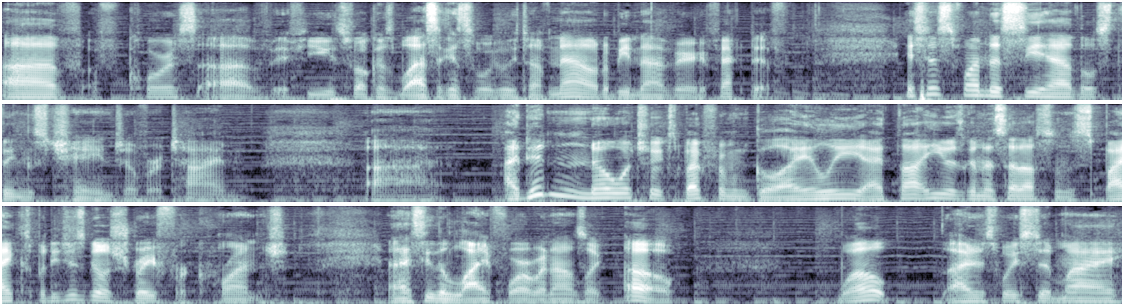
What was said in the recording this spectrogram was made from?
of, of course, of if you use Focus Blast against Wigglytuff now, it'll be not very effective. It's just fun to see how those things change over time. Uh, I didn't know what to expect from Glalie. I thought he was going to set off some spikes, but he just goes straight for Crunch. And I see the Life Orb, and I was like, oh, well, I just wasted my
